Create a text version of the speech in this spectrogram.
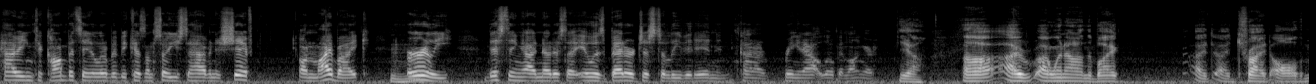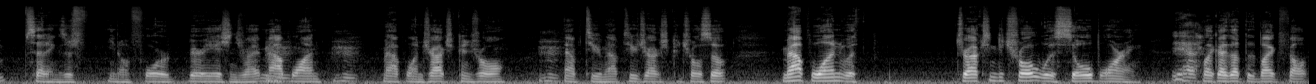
having to compensate a little bit because I'm so used to having to shift on my bike mm-hmm. early. This thing I noticed that it was better just to leave it in and kind of bring it out a little bit longer. Yeah, uh, I I went out on the bike. I, I tried all the settings. There's you know four variations, right? Map mm-hmm. one, mm-hmm. map one traction control, mm-hmm. map two, map two traction control. So map one with traction control was so boring. Yeah. Like I thought the bike felt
